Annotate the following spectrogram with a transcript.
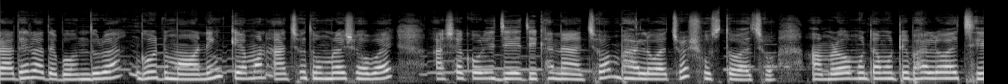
রাধে রাধে বন্ধুরা, গুড মর্নিং। কেমন আছো তোমরা সবাই? আশা করি যে যেখানে আছো, ভালো আছো, সুস্থ আছো। আমরাও মোটামুটি ভালো আছি।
